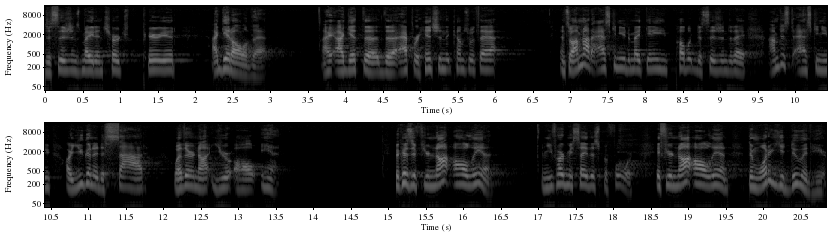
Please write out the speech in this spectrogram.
decisions made in church, period. I get all of that. I, I get the, the apprehension that comes with that. And so I'm not asking you to make any public decision today. I'm just asking you are you going to decide whether or not you're all in? Because if you're not all in, and you've heard me say this before, if you're not all in, then what are you doing here?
